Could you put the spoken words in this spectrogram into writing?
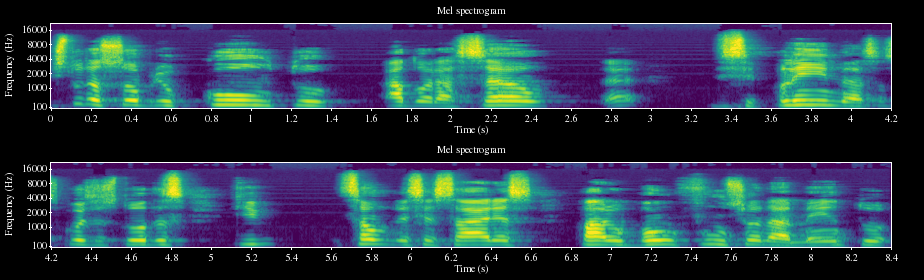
estuda sobre o culto, adoração, né, disciplina, essas coisas todas que são necessárias para o bom funcionamento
